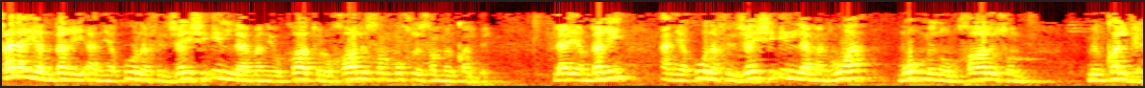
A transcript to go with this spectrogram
فلا ينبغي أن يكون في الجيش إلا من يقاتل خالصا مخلصا من قلبه. لا ينبغي أن يكون في الجيش إلا من هو مؤمن خالص من قلبه.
